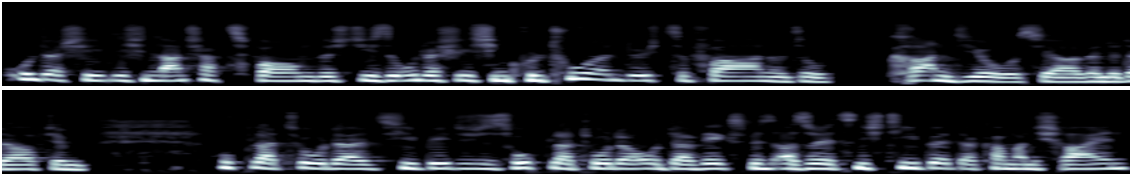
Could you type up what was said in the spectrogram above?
unterschiedlichen Landschaftsformen, durch diese unterschiedlichen Kulturen durchzufahren und so grandios, ja. Wenn du da auf dem Hochplateau, da tibetisches Hochplateau da unterwegs bist, also jetzt nicht Tibet, da kann man nicht rein,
